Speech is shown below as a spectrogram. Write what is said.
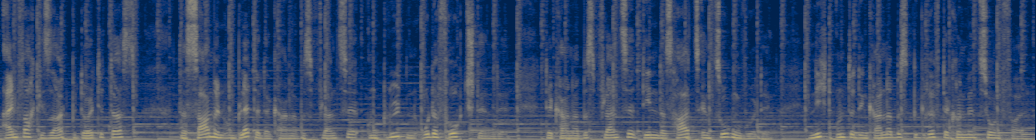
Einfach gesagt bedeutet das, dass Samen und Blätter der Cannabispflanze und Blüten oder Fruchtstände der Cannabispflanze, denen das Harz entzogen wurde, nicht unter den Cannabisbegriff der Konvention fallen.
